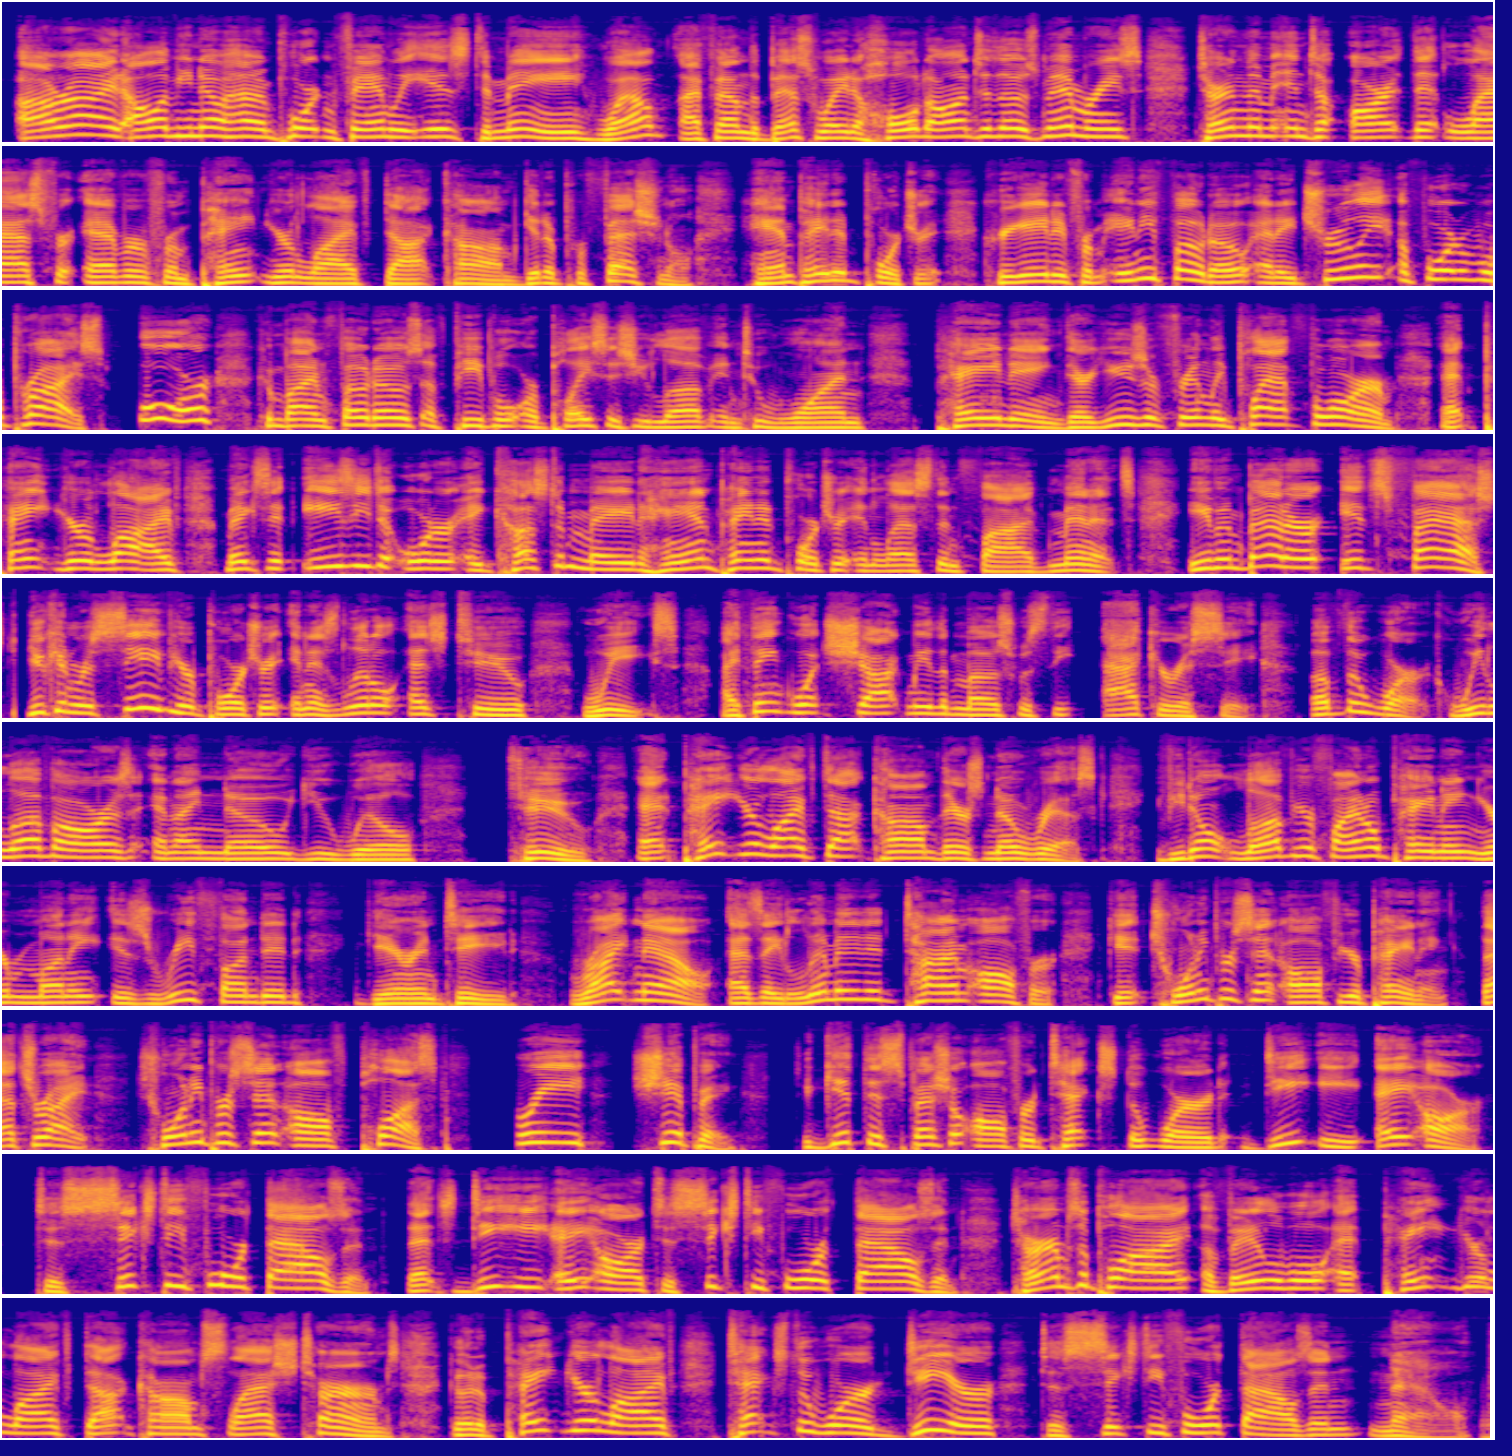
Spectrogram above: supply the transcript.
all right all of you know how important family is to me. Well i found the best way to hold on to those memories turn them into art that lasts forever from paintyourlife.com get a professional hand-painted portrait created from any photo at a truly affordable price or combine photos of people or places you love into one painting. Their user friendly platform at Paint Your Life makes it easy to order a custom made hand painted portrait in less than five minutes. Even better, it's fast. You can receive your portrait in as little as two weeks. I think what shocked me the most was the accuracy of the work. We love ours, and I know you will too. At paintyourlife.com, there's no risk. If you don't love your final painting, your money is refunded guaranteed. Right now, as a limited time offer, get 20% off your painting. That's right, 20% off plus free shipping. To get this special offer, text the word DEAR to 64,000. That's D E A R to 64,000. Terms apply. Available at paintyourlife.com slash terms. Go to Paint Your Life, text the word DEAR to 64,000 now.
